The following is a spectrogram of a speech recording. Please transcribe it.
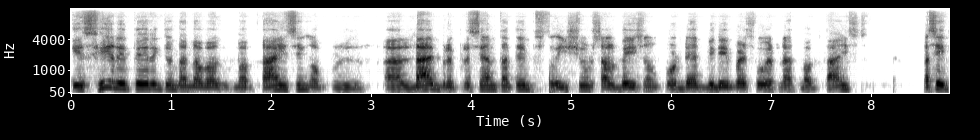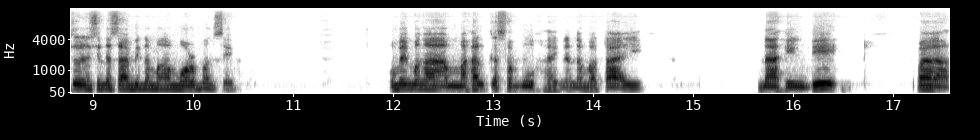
is he referring to the baptizing of uh, live representatives to ensure salvation for dead believers who were not baptized? Kasi ito yung sinasabi ng mga Mormons eh. Kung may mga mahal ka sa buhay na namatay na hindi pa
